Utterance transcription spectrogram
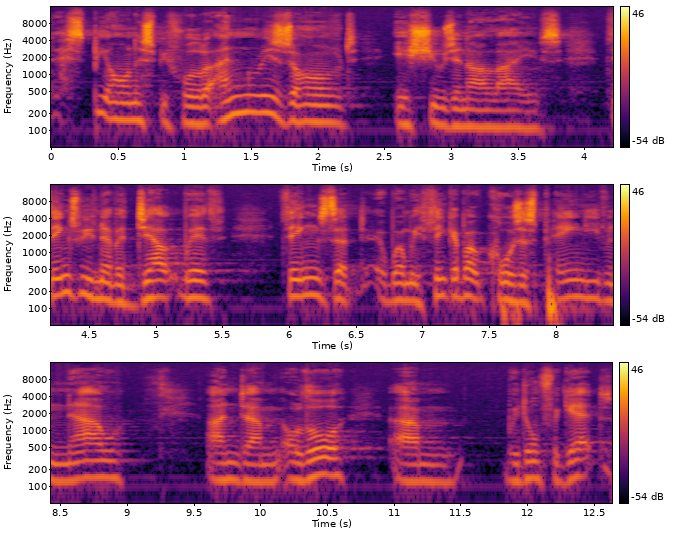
let's be honest before the unresolved issues in our lives. Things we've never dealt with, things that when we think about cause us pain even now. And um, although um, we don't forget,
